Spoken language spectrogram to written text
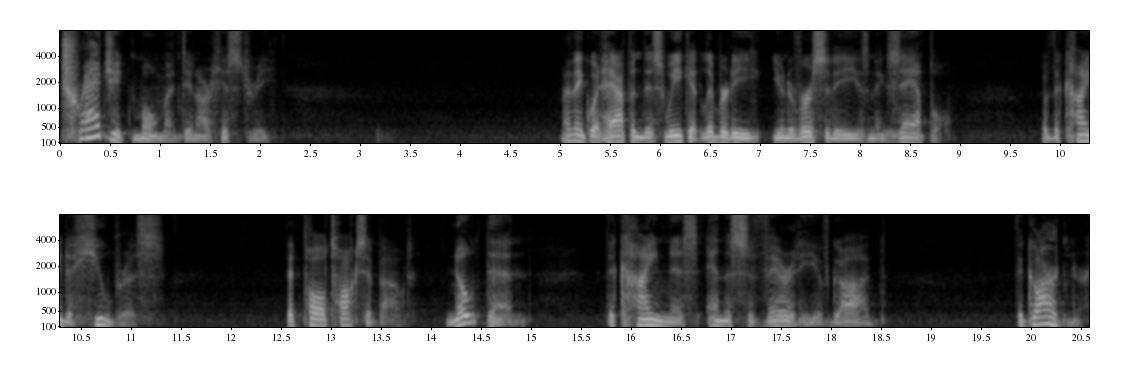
tragic moment in our history. I think what happened this week at Liberty University is an example of the kind of hubris that Paul talks about. Note then the kindness and the severity of God. The gardener,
